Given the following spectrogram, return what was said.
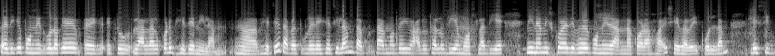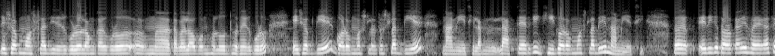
তো এদিকে পনিরগুলোকে একটু লাল লাল করে ভেজে নিলাম। ভেজে তারপরে তুলে রেখেছিলাম। তারপর তার মধ্যেই আলু ঠালু দিয়ে, মশলা দিয়ে, নিরামিষ করে যেভাবে পনির রান্না করা হয়, সেভাবেই করলাম। বেসিক যেসব মশলা, জিরের গুঁড়ো, লঙ্কার গুঁড়ো তারপরে লবণ, হলুদ, ধনের গুঁড়ো, এইসব দিয়ে গরম মশলা টশলা দিয়ে নামিয়েছিলাম। লাস্টে আর কি ঘি গরম মশলা দিয়ে নামিয়েছি। তো এদিকে তরকারি হয়ে গেছে,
